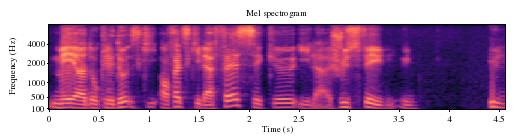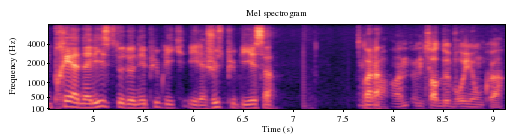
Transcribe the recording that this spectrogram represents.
Mais donc les deux, ce qui, en fait, ce qu'il a fait, c'est qu'il a juste fait une une préanalyse de données publiques. Il a juste publié ça. Voilà. Une sorte de brouillon, quoi.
